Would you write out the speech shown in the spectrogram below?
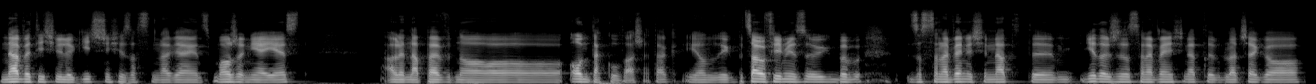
nawet jeśli logicznie się zastanawiając, może nie jest, ale na pewno on tak uważa, tak? I on jakby cały film jest jakby zastanawianie się nad tym, nie dość, że zastanawianie się nad tym, dlaczego,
